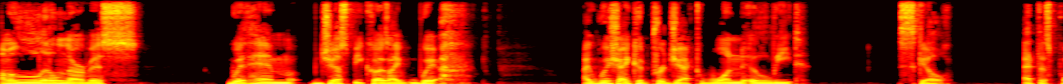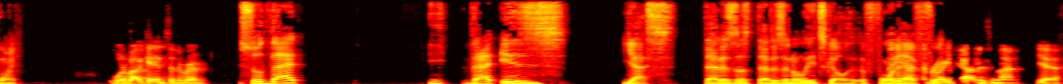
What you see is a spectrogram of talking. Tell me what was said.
I'm a little nervous with him just because I I wish I could project one elite skill at this point. What about getting to the rim? So that that is yes, that is a that is an elite skill. Four and a half free break down his man. Yeah.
